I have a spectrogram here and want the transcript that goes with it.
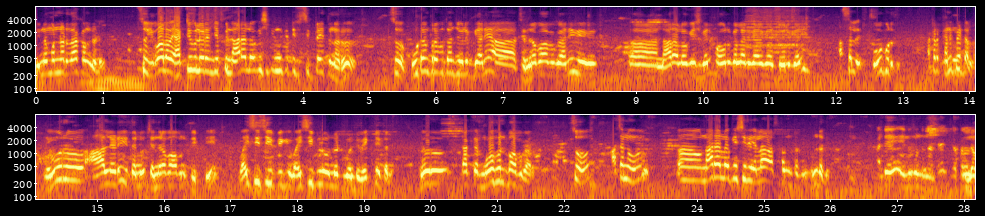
నిన్న మొన్నటి దాకా ఉన్నాడు. సో ఇవాళ యాక్టివ్ లేడని చెప్పి నారా లోకేష్ కిందకి షిఫ్ట్ అవుతున్నారు సో కూటమి ప్రభుత్వం జోలికి కానీ ఆ చంద్రబాబు కానీ నారా లోకేష్ కానీ పవన్ కళ్యాణ్ గారి గారి జోలికి కానీ అసలు పోకూడదు. అక్కడ కనిపెట్టాలి. ఎవరు ఆల్రెడీ ఇతను చంద్రబాబును తిట్టి వైసీసీపీకి వైసీపీలో ఉన్నటువంటి వ్యక్తి ఇతను. ఎవరు? డాక్టర్ మోహన్ బాబు గారు. సో అతను నారా లోకేష్ ఇది ఎలా వస్తుంటది? ఉండదు. అంటే ఎందుకు ఉంటుందంటే గతంలో.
